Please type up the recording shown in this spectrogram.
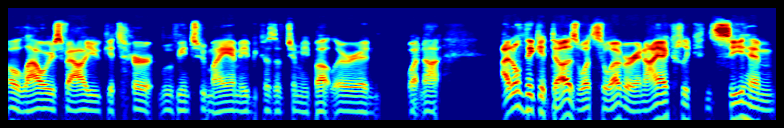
oh, Lowry's value gets hurt moving to Miami because of Jimmy Butler and whatnot. I don't think it does whatsoever. And I actually can see him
